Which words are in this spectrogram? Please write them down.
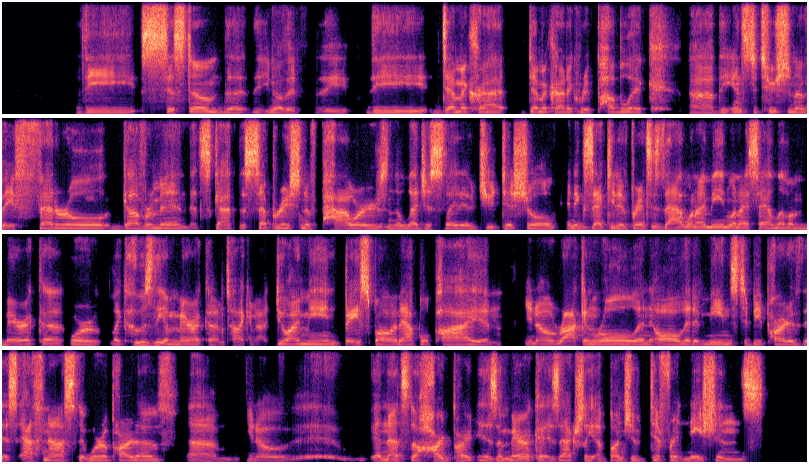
the system, the, the, you know the the the Democrat Democratic Republic, uh, the institution of a federal government that's got the separation of powers and the legislative, judicial, and executive branch. Is that what I mean when I say I love America? Or like who's the America I'm talking about? Do I mean baseball and apple pie and you know, rock and roll and all that it means to be part of this ethnos that we're a part of. Um, you know, and that's the hard part is America is actually a bunch of different nations,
